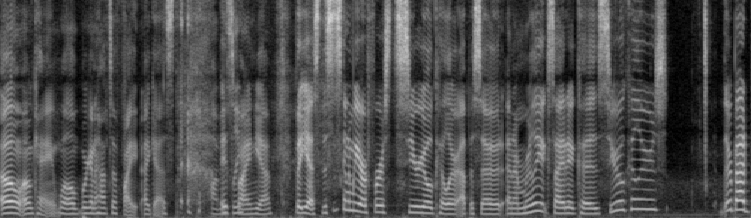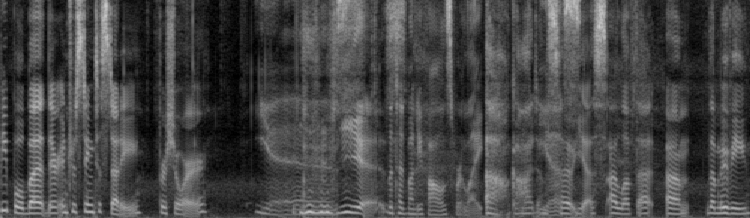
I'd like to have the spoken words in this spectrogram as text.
Oh, okay. Well, we're gonna have to fight, I guess. Obviously. It's fine, yeah. But yes, this is gonna be our first serial killer episode, and I'm really excited because serial killers, they're bad people, but they're interesting to study for sure. Yes. Yes. The Ted Bundy files were like. Oh God, I'm so Yes. yes, I love that. Um, the movie.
